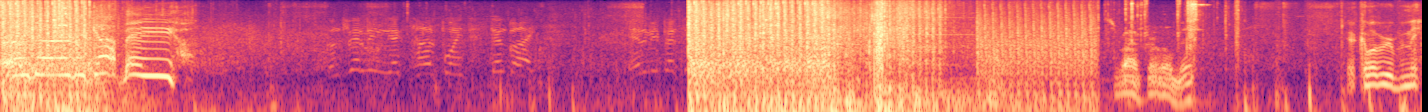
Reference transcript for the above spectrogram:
Oh, they got me. Confirming next hard point. Enemy personnel. Survived for a little bit. Here, come over here with me.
